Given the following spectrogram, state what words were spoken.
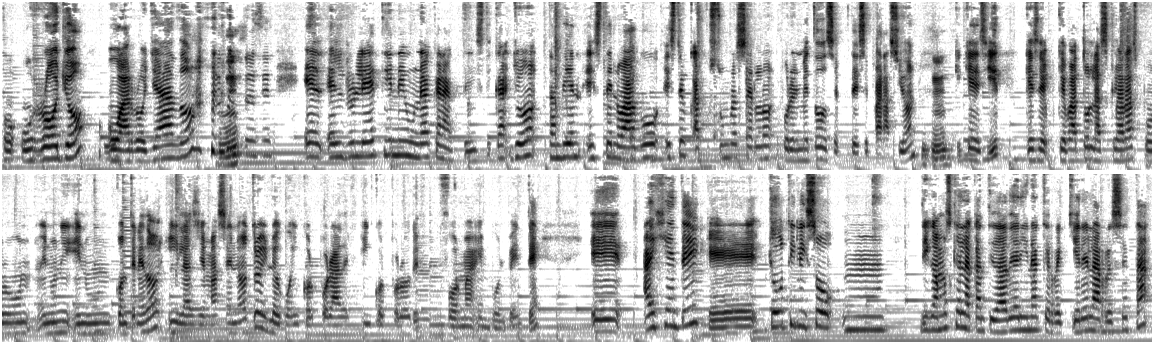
o, rollo o arrollado. Entonces, el, el roulette tiene una característica. Yo también este lo hago, este acostumbro a hacerlo por el método de separación. ¿Qué quiere decir? Que, se, que bato las claras por un, en, un, en un contenedor y las yemas en otro y luego incorpora de, incorporo de forma envolvente. Eh, hay gente que yo utilizo, digamos que la cantidad de harina que requiere la receta,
